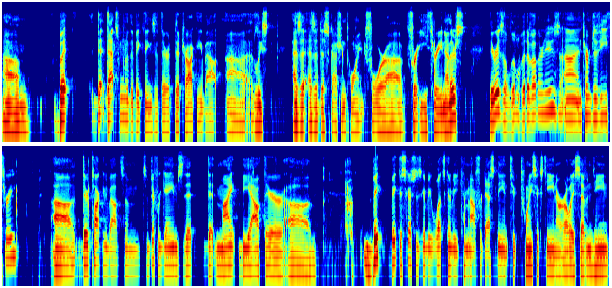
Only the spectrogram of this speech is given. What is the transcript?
Um, but th- that's one of the big things that they're they're talking about, uh, at least as a as a discussion point for uh, for E3. Now there's there is a little bit of other news uh, in terms of E3. Uh, they're talking about some some different games that that might be out there. Uh, big big discussion is going to be what's going to be coming out for Destiny in two- 2016 or early 17.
